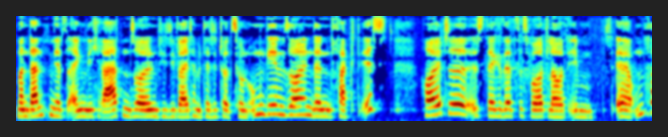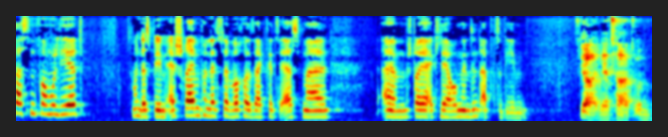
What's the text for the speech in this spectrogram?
Mandanten jetzt eigentlich raten sollen, wie sie weiter mit der Situation umgehen sollen. Denn Fakt ist, heute ist der Gesetzeswortlaut eben sehr umfassend formuliert. Und das BMF-Schreiben von letzter Woche sagt jetzt erstmal, ähm, Steuererklärungen sind abzugeben. Ja, in der Tat. Und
